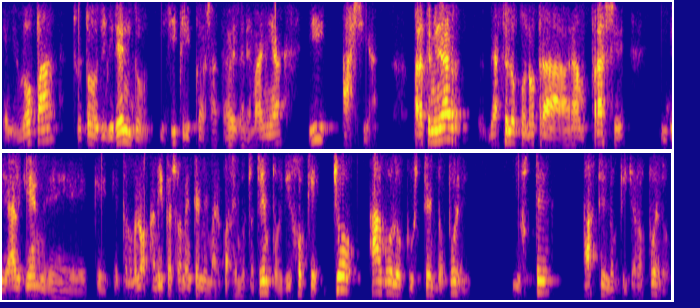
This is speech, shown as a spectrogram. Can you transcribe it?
en Europa, sobre todo dividendo y cíclicos a través de Alemania y Asia. Para terminar, voy a hacerlo con otra gran frase de alguien eh, que, por lo menos a mí personalmente me marcó hace mucho tiempo y dijo que yo hago lo que usted no puede y usted hace lo que yo no puedo.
